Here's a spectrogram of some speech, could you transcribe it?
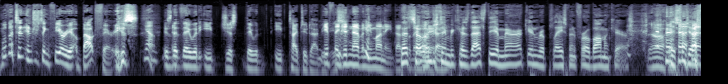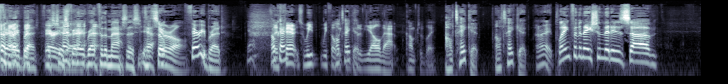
Well, that's an interesting theory about fairies. Yeah, is that they would eat just they would eat type two diabetes if they didn't have any money. That's, that's what they so would do. interesting because that's the American replacement for Obamacare. Oh. It's just fairy bread. Fairy it's just bread. fairy bread for the masses. Yeah. so cure-all. fairy bread. Yeah. So Okay. fair- so we, we thought I'll we take could it. sort of yell that comfortably. I'll take it. I'll take it. All right, playing for the nation that is. Um,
